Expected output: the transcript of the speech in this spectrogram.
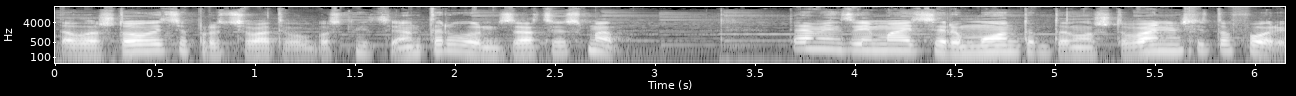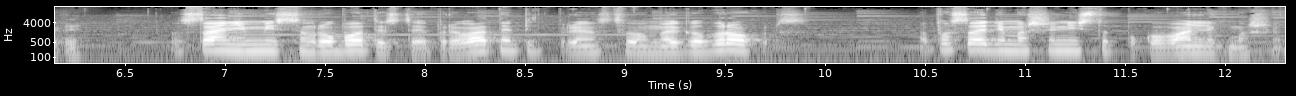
та влаштовується працювати в обласний центр в організацію СМЕП. Там він займається ремонтом та налаштуванням світофорів. Останнім місцем роботи стає приватне підприємство Omega Brokers на посаді машиніста пакувальник машин.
